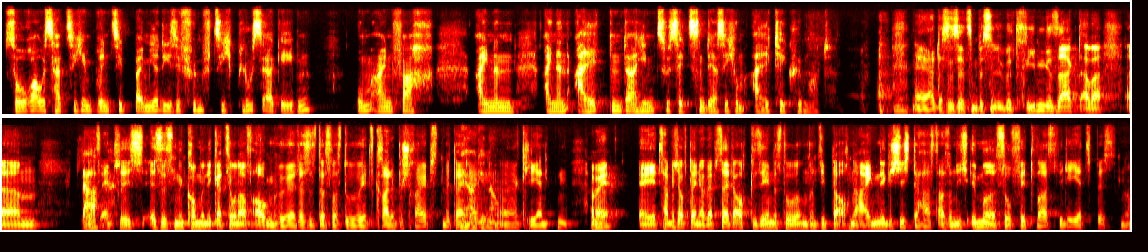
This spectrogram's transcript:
so raus hat sich im Prinzip bei mir diese 50 plus ergeben, um einfach einen, einen Alten dahin zu setzen, der sich um Alte kümmert. Naja, das ist jetzt ein bisschen übertrieben gesagt, aber ähm, letztendlich ist es eine Kommunikation auf Augenhöhe. Das ist das, was du jetzt gerade beschreibst mit deinen ja, genau. äh, Klienten. Aber äh, jetzt habe ich auf deiner Webseite auch gesehen, dass du im Prinzip da auch eine eigene Geschichte hast. Also nicht immer so fit warst, wie du jetzt bist. Ne?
